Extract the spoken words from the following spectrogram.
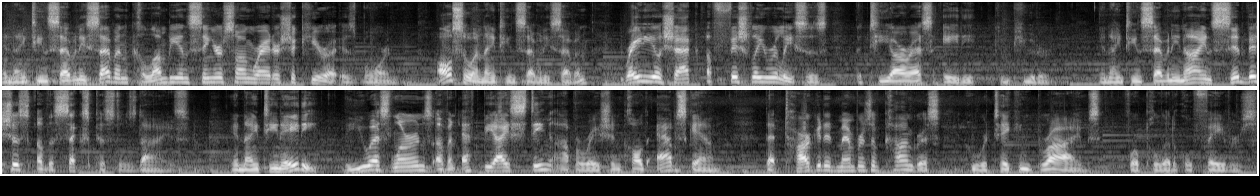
In 1977, Colombian singer songwriter Shakira is born. Also in 1977, Radio Shack officially releases the TRS 80 computer. In 1979, Sid Vicious of the Sex Pistols dies. In 1980, the U.S. learns of an FBI sting operation called Abscam that targeted members of Congress who were taking bribes for political favors.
